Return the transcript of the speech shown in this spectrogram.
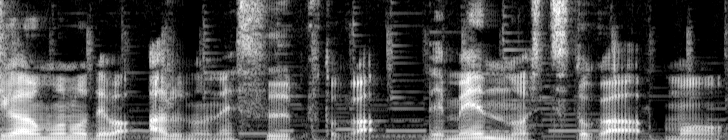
違うものではあるのね、スープとか。で、麺の質とかも、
